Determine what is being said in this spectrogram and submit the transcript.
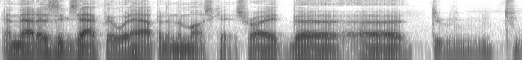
And that is exactly what happened in the Musk case, right? The uh, t- t-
